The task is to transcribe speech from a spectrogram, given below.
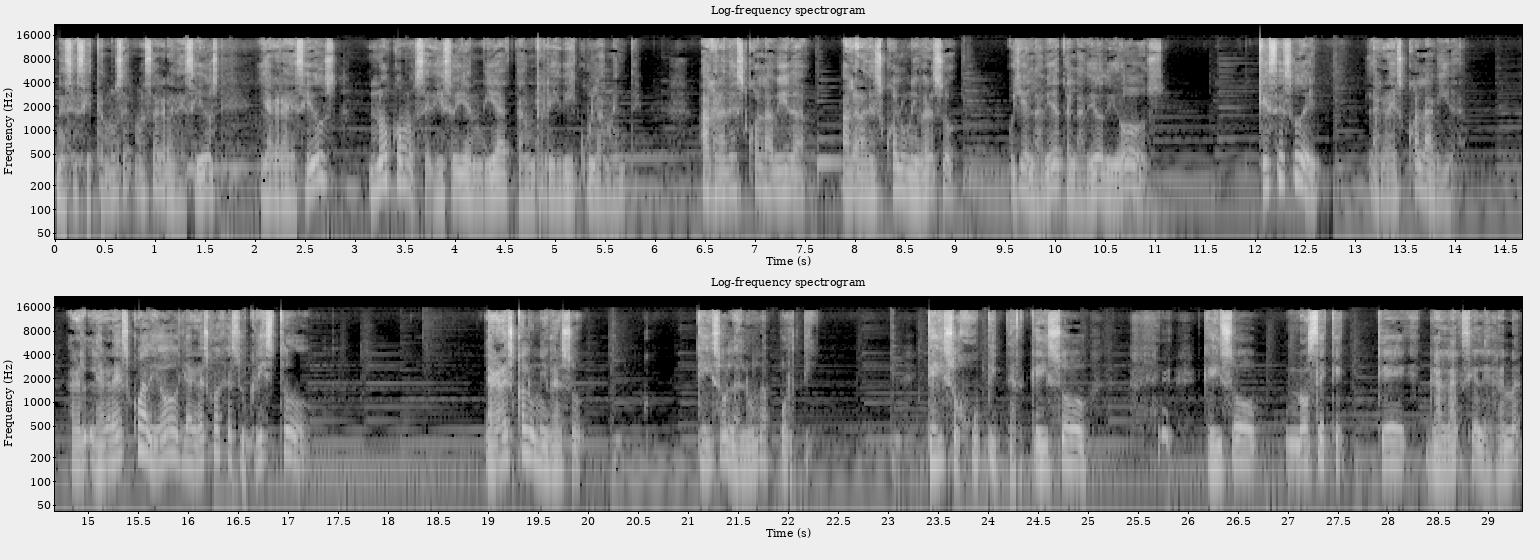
Necesitamos ser más agradecidos y agradecidos no como se dice hoy en día tan ridículamente, Agradezco a la vida, agradezco al universo. Oye, la vida te la dio Dios. ¿Qué es eso de le agradezco a la vida? Le agradezco a Dios, le agradezco a Jesucristo. Le agradezco al universo que hizo la luna por ti. ¿Qué hizo Júpiter? ¿Qué hizo, qué hizo no sé qué, qué galaxia lejana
